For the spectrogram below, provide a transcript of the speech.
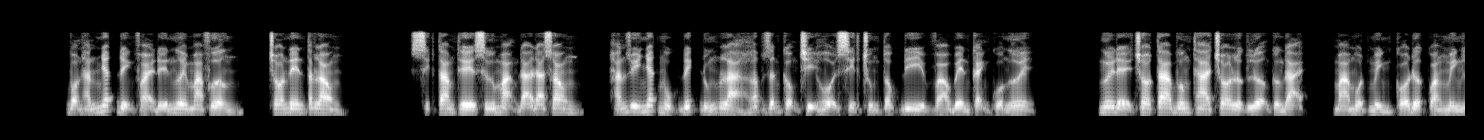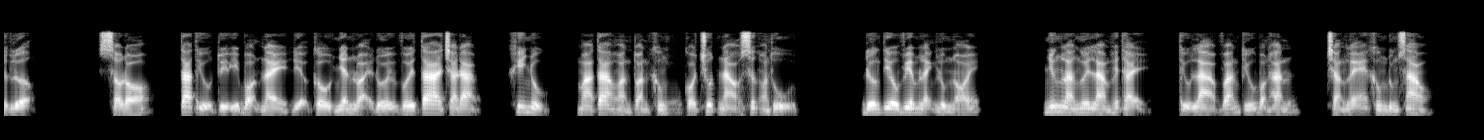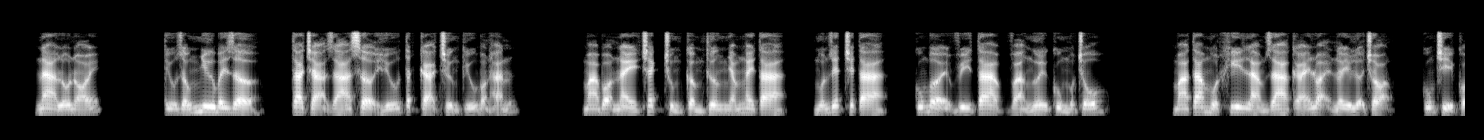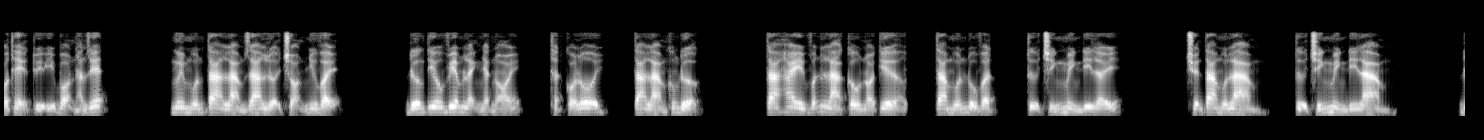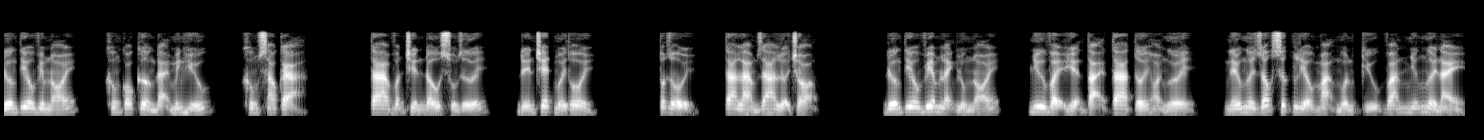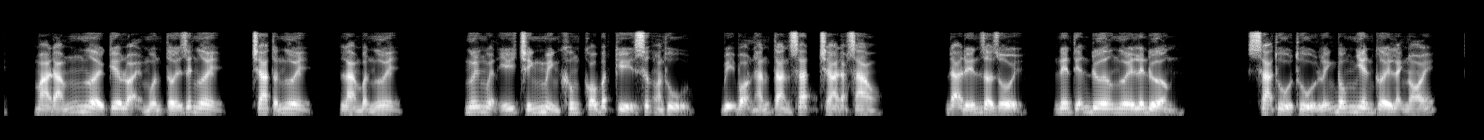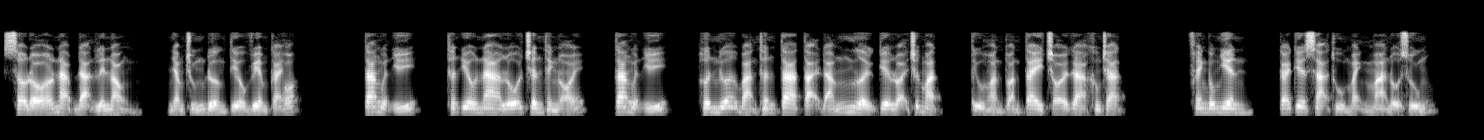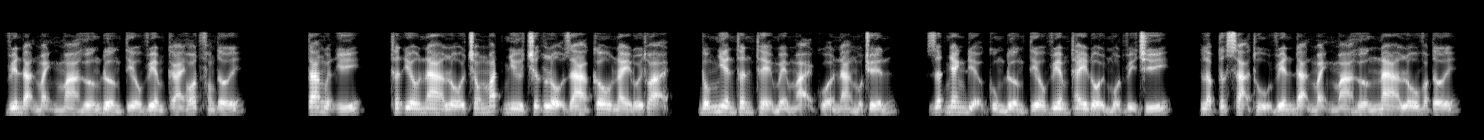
Bọn hắn nhất định phải đến ngươi ma phương, cho nên Tắc Long. Xích tam thế sứ mạng đã đã xong, hắn duy nhất mục đích đúng là hấp dẫn cộng trị hội xịt chủng tộc đi vào bên cạnh của ngươi. Ngươi để cho ta buông tha cho lực lượng cường đại, mà một mình có được quang minh lực lượng. Sau đó, ta tiểu tùy ý bọn này địa cầu nhân loại đối với ta trà đạp, khi nhục, mà ta hoàn toàn không có chút nào sức hoàn thủ. Đường tiêu viêm lạnh lùng nói. Nhưng là ngươi làm hết thảy, tiểu là vãn cứu bọn hắn, chẳng lẽ không đúng sao? Na lô nói. Tiểu giống như bây giờ, ta trả giá sở hữu tất cả trường cứu bọn hắn. Mà bọn này trách chủng cầm thương nhắm ngay ta, muốn giết chết ta, cũng bởi vì ta và ngươi cùng một chỗ. Mà ta một khi làm ra cái loại này lựa chọn, cũng chỉ có thể tùy ý bọn hắn giết. Ngươi muốn ta làm ra lựa chọn như vậy. Đường tiêu viêm lạnh nhạt nói, thật có lỗi, ta làm không được. Ta hay vẫn là câu nói kia, ta muốn đồ vật, tự chính mình đi lấy. Chuyện ta muốn làm, tự chính mình đi làm. Đường tiêu viêm nói, không có cường đại minh hiếu, không sao cả. Ta vẫn chiến đấu xuống dưới, đến chết mới thôi. Tốt rồi, ta làm ra lựa chọn. Đường tiêu viêm lạnh lùng nói, như vậy hiện tại ta tới hỏi ngươi, nếu ngươi dốc sức liều mạng muốn cứu vãn những người này, mà đám người kia loại muốn tới giết ngươi, tra tấn ngươi, làm bẩn ngươi. Ngươi nguyện ý chính mình không có bất kỳ sức hoàn thủ, bị bọn hắn tàn sát trà đạp sao. Đã đến giờ rồi, nên tiễn đưa ngươi lên đường. Xạ thủ thủ lĩnh bỗng nhiên cười lạnh nói, sau đó nạp đạn lên nòng, nhắm trúng đường tiêu viêm cái hót. Ta nguyện ý, thân yêu na lỗ chân thành nói, ta nguyện ý, hơn nữa bản thân ta tại đám người kia loại trước mặt, tự hoàn toàn tay trói gà không chặt. Phanh bỗng nhiên, cái kia xạ thủ mạnh mà nổ súng, viên đạn mạnh mà hướng đường tiêu viêm cái hót phong tới. Ta nguyện ý, thân yêu na lỗ trong mắt như trước lộ ra câu này đối thoại, bỗng nhiên thân thể mềm mại của nàng một chuyến, rất nhanh địa cùng đường tiêu viêm thay đổi một vị trí, lập tức xạ thủ viên đạn mạnh mà hướng na lỗ vào tới.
